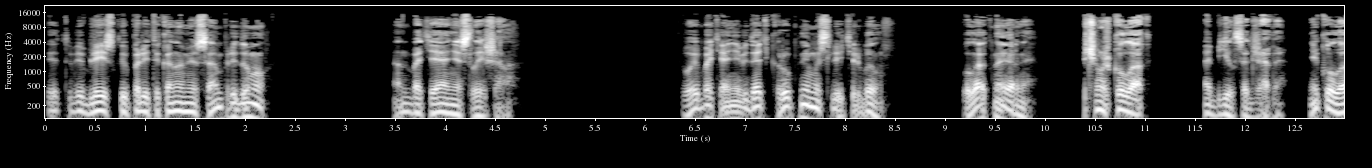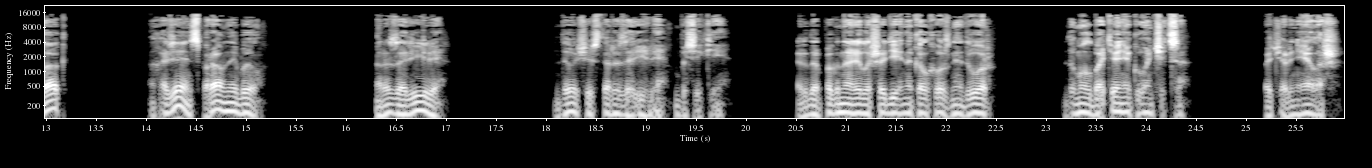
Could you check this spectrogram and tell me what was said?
Ты эту библейскую политэкономию сам придумал? От Батяня слышал. Твой Батяня, видать, крупный мыслитель был. Кулак, наверное. Почему ж кулак? Обиделся Джага. Не кулак, а хозяин справный был. Разорили. Дочисто разорили босяки. Когда погнали лошадей на колхозный двор, думал, Батяня кончится. Почернел аж.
